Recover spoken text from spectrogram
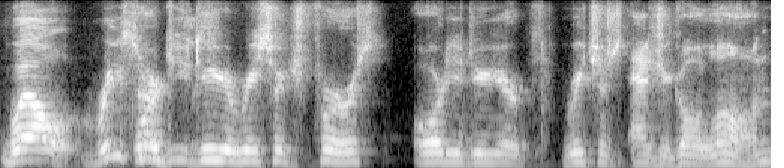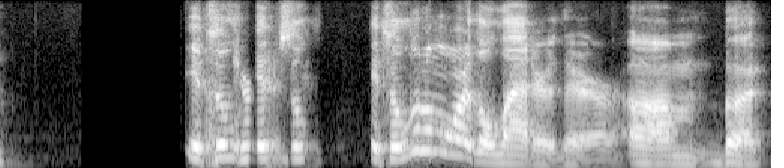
Well, research. Or do you do your research first, or do you do your research as you go along? it's I'm a curious. it's a it's a little more of the latter there. Um, but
